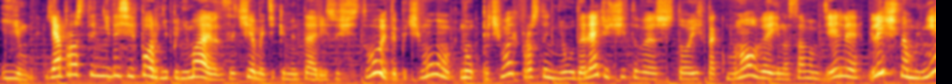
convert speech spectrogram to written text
им. Я просто не до сих пор не понимаю, зачем эти комментарии существуют и почему, ну, почему их просто не удалять, учитывая, что их так много, и на самом деле, лично мне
